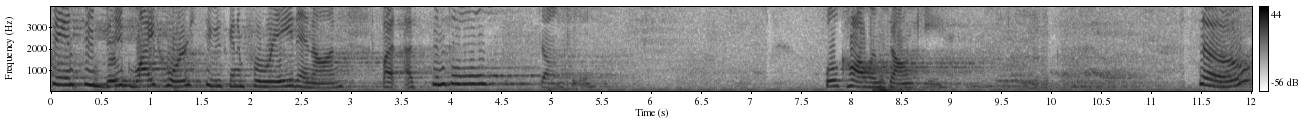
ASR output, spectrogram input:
fancy big white horse he was going to parade in on, but a simple donkey. We'll call him Donkey. So,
